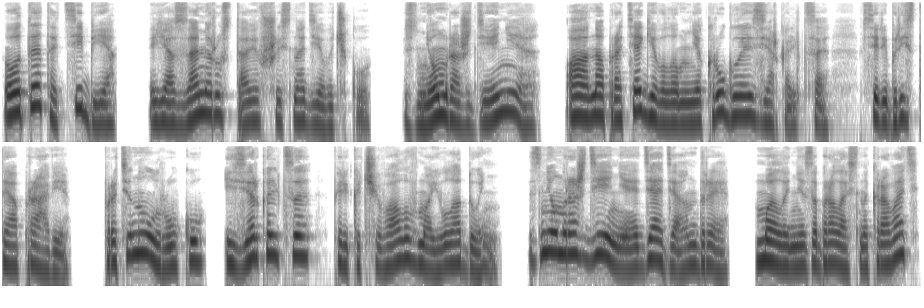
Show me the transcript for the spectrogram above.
«Вот это тебе!» Я замер, уставившись на девочку. «С днем рождения?» А она протягивала мне круглое зеркальце в серебристой оправе. Протянул руку, и зеркальце перекочевало в мою ладонь. «С днем рождения, дядя Андре!» Мелани забралась на кровать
